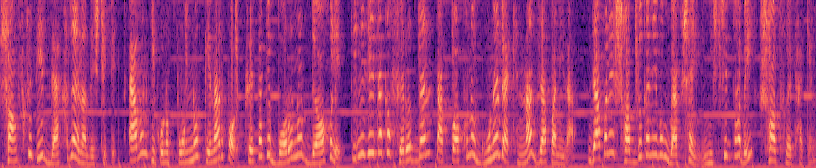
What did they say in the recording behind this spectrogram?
সংস্কৃতি দেখা যায় না দেশটিতে। এমনকি কোনো পণ্য কেনার পর ক্রেতাকে বড় নোট দেওয়া হলে তিনি যে টাকা ফেরত দেন তা কখনো গুণে দেখেন না জাপানিরা। জাপানের সব দোকানি এবং ব্যবসায়ী নিশ্চিতভাবেই সৎ হয়ে থাকেন।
